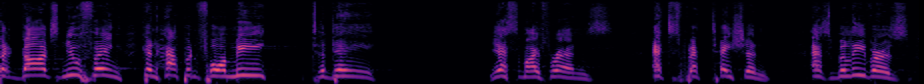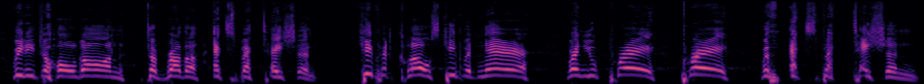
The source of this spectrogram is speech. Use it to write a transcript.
That God's new thing can happen for me today. Yes, my friends, expectation. As believers, we need to hold on to brother expectation. Keep it close, keep it near. When you pray, pray with expectation.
